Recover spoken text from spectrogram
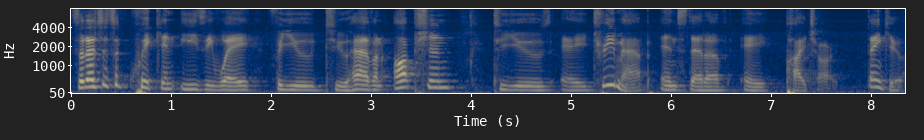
So that's just a quick and easy way for you to have an option to use a tree map instead of a pie chart. Thank you.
